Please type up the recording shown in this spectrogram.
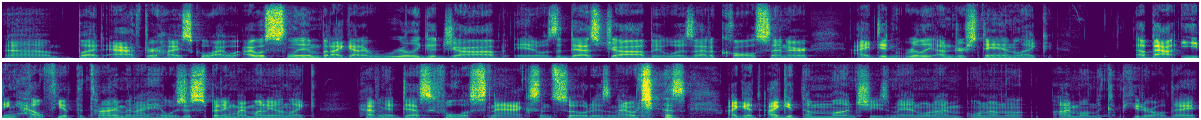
Um, but after high school, I, I was slim, but I got a really good job. It was a desk job. It was at a call center. I didn't really understand like about eating healthy at the time, and I was just spending my money on like having a desk full of snacks and sodas, and I would just I get I get the munchies, man, when I'm when I'm I'm on the computer all day,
